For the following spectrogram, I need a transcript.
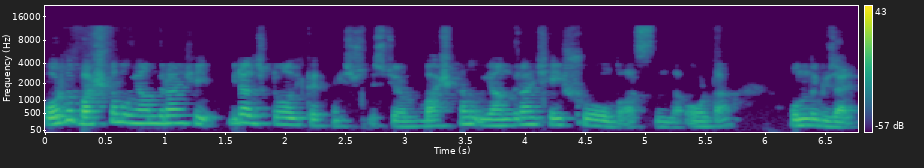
Orada başkanı uyandıran şey birazcık da ona dikkat etmek istiyorum. Başkanı uyandıran şey şu oldu aslında orada. Onu da güzel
